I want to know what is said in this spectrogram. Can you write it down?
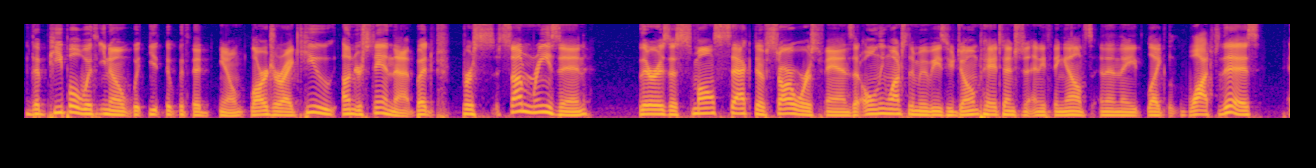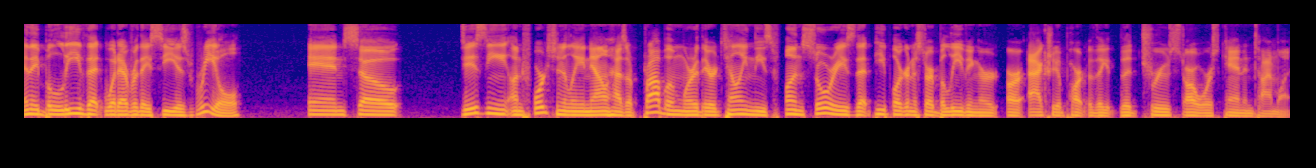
The people with you know with with a you know larger IQ understand that, but for some reason there is a small sect of Star Wars fans that only watch the movies who don't pay attention to anything else, and then they like watch this and they believe that whatever they see is real, and so Disney unfortunately now has a problem where they're telling these fun stories that people are going to start believing are are actually a part of the the true Star Wars canon timeline.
